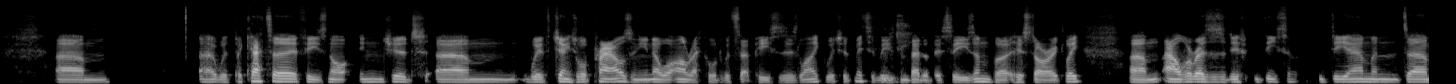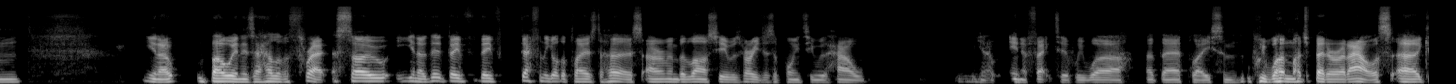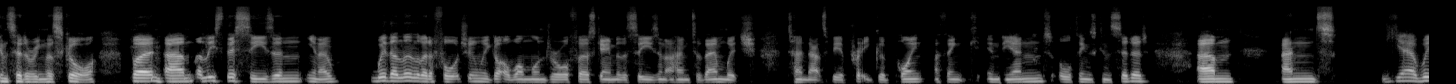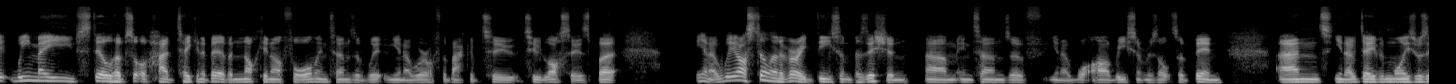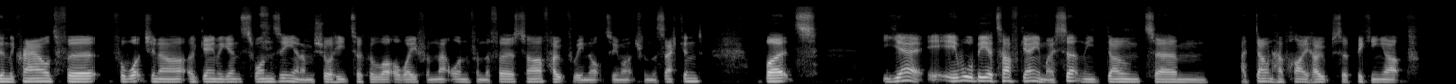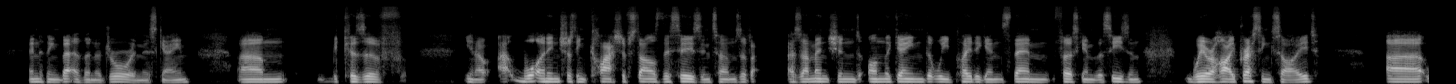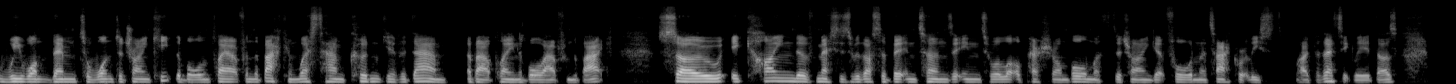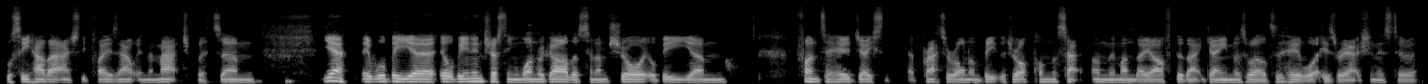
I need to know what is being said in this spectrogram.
um, uh, with Paqueta if he's not injured, um, with James Ward-Prowse, and you know what our record with set pieces is like, which admittedly has been better this season, but historically, um, Alvarez is a de- decent DM, and um, you know Bowen is a hell of a threat. So you know they, they've they've definitely got the players to hurt us. I remember last year was very disappointing with how you know ineffective we were at their place and we weren't much better at ours uh, considering the score. But um, at least this season you know with a little bit of fortune we got a 1-1 draw first game of the season at home to them which turned out to be a pretty good point i think in the end all things considered. Um, and yeah we, we may still have sort of had taken a bit of a knock in our form in terms of we, you know we're off the back of two two losses but you know we are still in a very decent position um, in terms of you know what our recent results have been, and you know David Moyes was in the crowd for for watching our game against Swansea, and I'm sure he took a lot away from that one from the first half. Hopefully not too much from the second, but yeah, it, it will be a tough game. I certainly don't um, I don't have high hopes of picking up anything better than a draw in this game um, because of you know uh, what an interesting clash of styles this is in terms of as I mentioned on the game that we played against them, first game of the season, we're a high pressing side. Uh, we want them to want to try and keep the ball and play out from the back. And West Ham couldn't give a damn about playing the ball out from the back. So it kind of messes with us a bit and turns it into a lot of pressure on Bournemouth to try and get forward and attack, or at least hypothetically it does. We'll see how that actually plays out in the match. But um, yeah, it will be uh, it'll be an interesting one regardless, and I'm sure it'll be. Um, fun to hear Jason Prater on and beat the drop on the sat on the Monday after that game as well to hear what his reaction is to it.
